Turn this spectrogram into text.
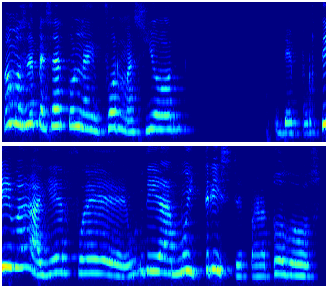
Vamos a empezar con la información deportiva. Ayer fue un día muy triste para todos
